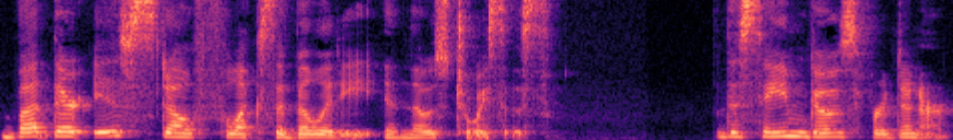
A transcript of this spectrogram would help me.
but there is still flexibility in those choices. The same goes for dinner.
